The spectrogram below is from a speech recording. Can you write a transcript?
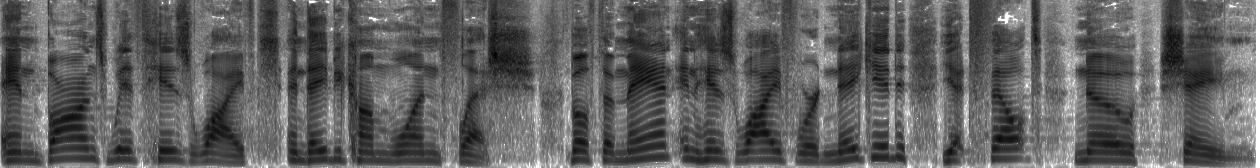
and bonds with his wife, and they become one flesh. Both the man and his wife were naked, yet felt no shame.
